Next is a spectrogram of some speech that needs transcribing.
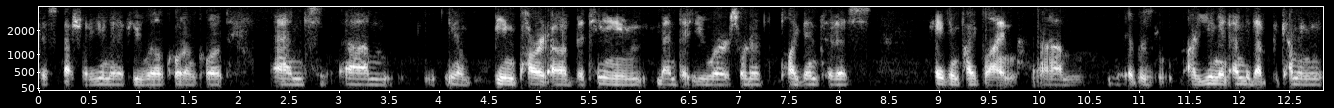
this special unit, if you will, quote unquote, and um, you know, being part of the team meant that you were sort of plugged into this hazing pipeline. Um, it was our unit ended up becoming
